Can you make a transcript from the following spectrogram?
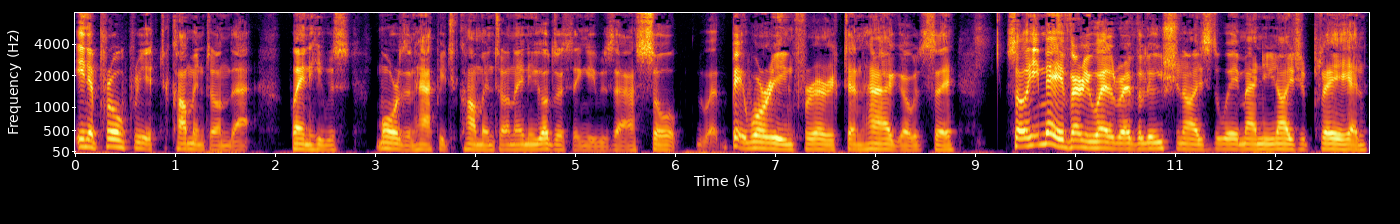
inappropriate to comment on that when he was more than happy to comment on any other thing he was asked. So a bit worrying for Erik Ten Hag, I would say. So he may very well revolutionise the way Man United play and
